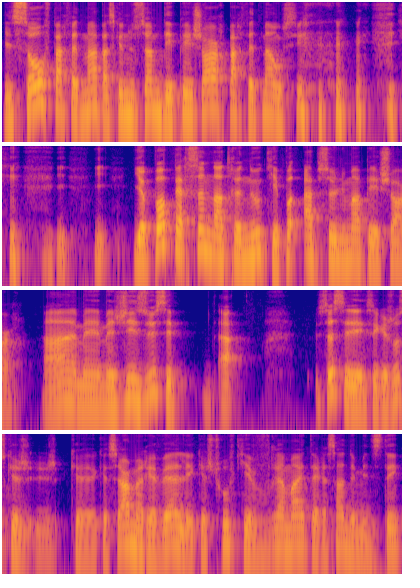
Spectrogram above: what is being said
il sauve parfaitement parce que nous sommes des pécheurs parfaitement aussi. n'y a pas personne d'entre nous qui n'est pas absolument pécheur. Hein? Mais, mais Jésus, c'est... Ah, ça, c'est quelque chose que, que, que Seigneur me révèle et que je trouve qui est vraiment intéressant de méditer.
